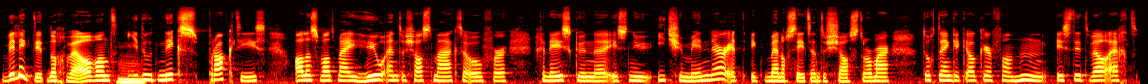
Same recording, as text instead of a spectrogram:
wil ik dit nog wel? Want je hmm. doet niks praktisch. Alles wat mij heel enthousiast maakte over geneeskunde is nu ietsje minder. ik ben nog steeds enthousiast hoor, maar toch denk ik elke keer van, hmm, is dit wel echt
